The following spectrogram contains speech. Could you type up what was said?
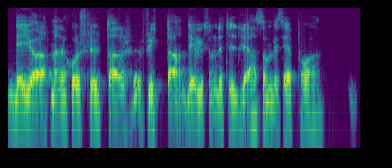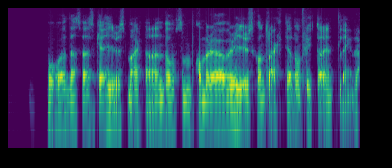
det gör att människor slutar flytta, det är liksom det tydliga som vi ser på, på den svenska hyresmarknaden. De som kommer över hyreskontrakt, ja, de flyttar inte längre.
